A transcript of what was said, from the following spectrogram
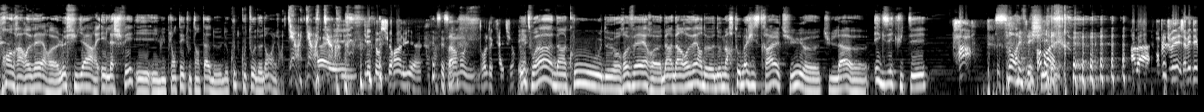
prendre à revers le fuyard et, l'achever et, lui planter tout un tas de, de coups de couteau dedans. Genre, tiens, tiens, tiens. il était au surin, lui. C'est ça. Vraiment une drôle de créature. Et toi, d'un coup de revers, euh, d'un revers de, marteau magistral, tu, euh, tu l'as euh, exécuté. Sans réfléchir. Oh, ah bah, en plus, j'avais des,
